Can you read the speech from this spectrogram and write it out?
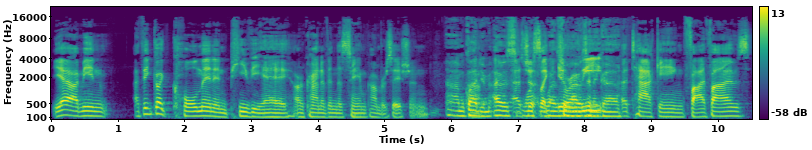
yeah, I mean, I think like Coleman and PVA are kind of in the same conversation I'm glad you. I was as just like was where I was elite go. attacking five fives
